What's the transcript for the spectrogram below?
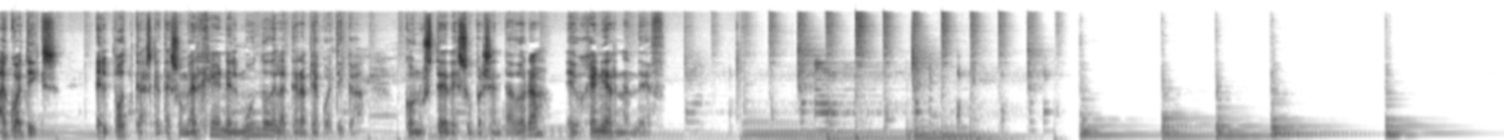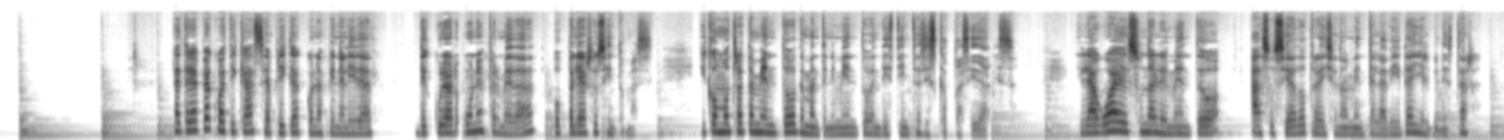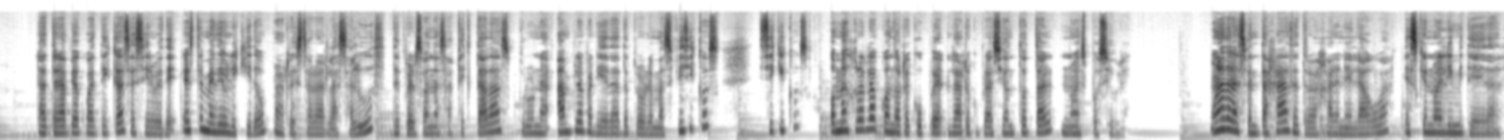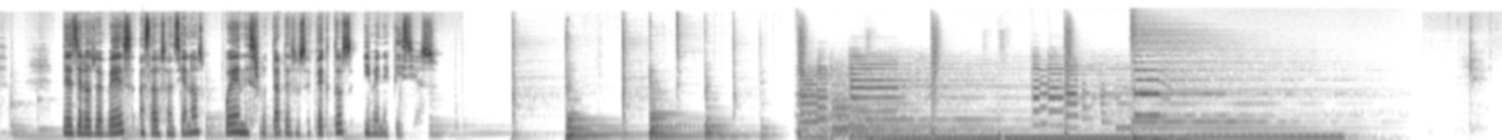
Aquatics, el podcast que te sumerge en el mundo de la terapia acuática. Con ustedes su presentadora, Eugenia Hernández. La terapia acuática se aplica con la finalidad de curar una enfermedad o paliar sus síntomas, y como tratamiento de mantenimiento en distintas discapacidades. El agua es un elemento asociado tradicionalmente a la vida y el bienestar. La terapia acuática se sirve de este medio líquido para restaurar la salud de personas afectadas por una amplia variedad de problemas físicos, psíquicos o mejorarla cuando la recuperación total no es posible. Una de las ventajas de trabajar en el agua es que no hay límite de edad. Desde los bebés hasta los ancianos pueden disfrutar de sus efectos y beneficios.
